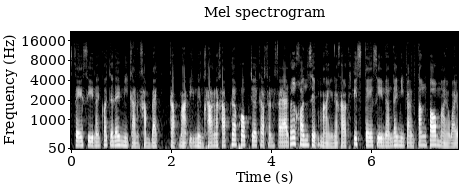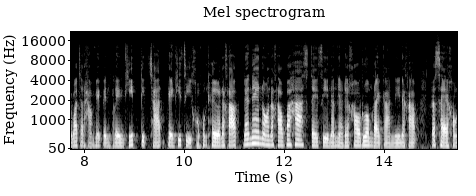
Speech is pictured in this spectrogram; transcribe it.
Stacy นั้นก็จะได้มีการคัมแบ็กกลับมาอีกหนึ่งครั้งนะครับเพื่อพบเจอกับแฟนๆด้วยคอนเซปต์ใหม่นะครับที่ Stacy นั้นได้มีการตั้งเป้าหมายไว้ว่าจะทำให้เป็นเพลงที่ติดชาร์ตเพลงที่ 4 ของพวกเธอนะครับและแน่นอนนะครับว่าถ้า Stacy นั้นเนี่ยได้เข้าร่วมรายการนี้นะครับกระแสของ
